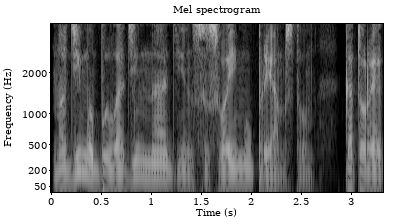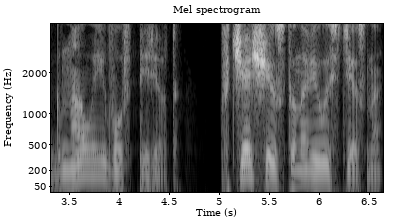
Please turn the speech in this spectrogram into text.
Но Дима был один на один со своим упрямством, которое гнало его вперед. В чаще становилось тесно.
